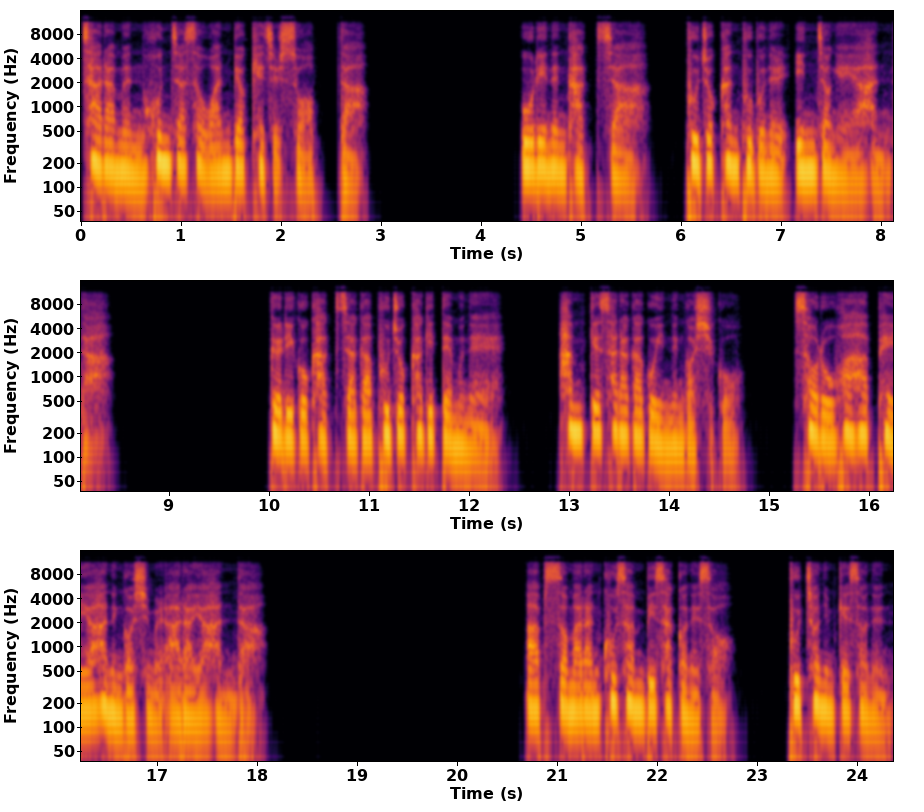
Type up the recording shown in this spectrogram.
사람은 혼자서 완벽해질 수 없다. 우리는 각자 부족한 부분을 인정해야 한다. 그리고 각자가 부족하기 때문에 함께 살아가고 있는 것이고 서로 화합해야 하는 것임을 알아야 한다. 앞서 말한 코삼비 사건에서 부처님께서는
